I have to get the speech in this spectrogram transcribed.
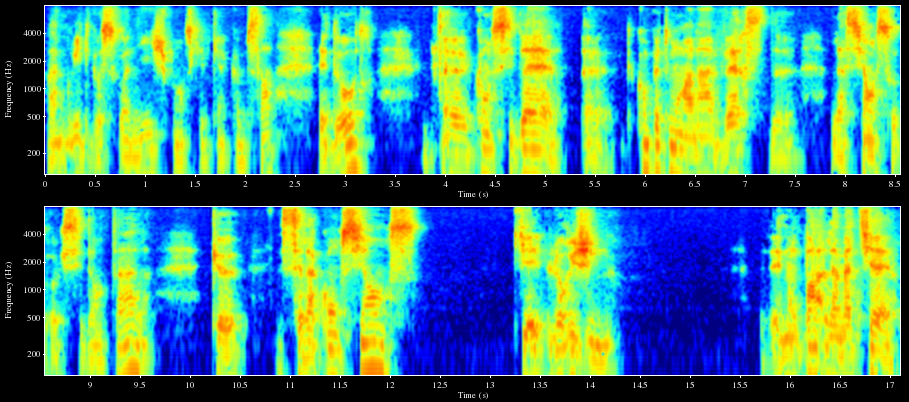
Amrit Goswami, je pense quelqu'un comme ça, et d'autres, euh, considèrent complètement à l'inverse de la science occidentale que c'est la conscience qui est l'origine, et non pas la matière.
